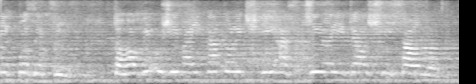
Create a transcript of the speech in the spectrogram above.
Palebných pozicích. Toho využívají katoličtí a střílejí další salvu.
